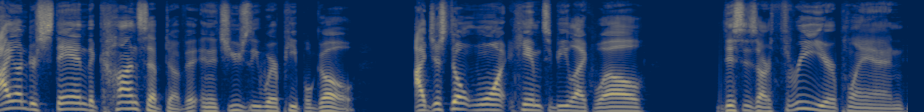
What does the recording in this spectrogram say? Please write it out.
I understand the concept of it and it's usually where people go. I just don't want him to be like, well, this is our 3-year plan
